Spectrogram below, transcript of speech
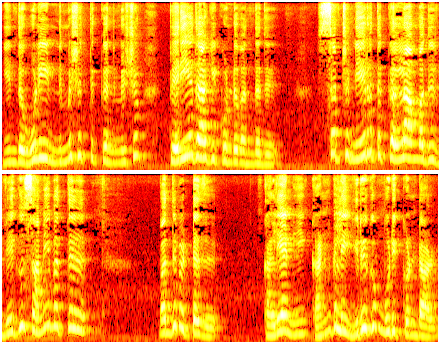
இந்த ஒளி நிமிஷத்துக்கு நிமிஷம் பெரியதாகி கொண்டு வந்தது. சற்று நேரத்துக்கெல்லாம் அது வெகு சமீபத்தில் வந்துவிட்டது. கல்யாணி கண்களை இறுகும் மூடிக்கொண்டாள்.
